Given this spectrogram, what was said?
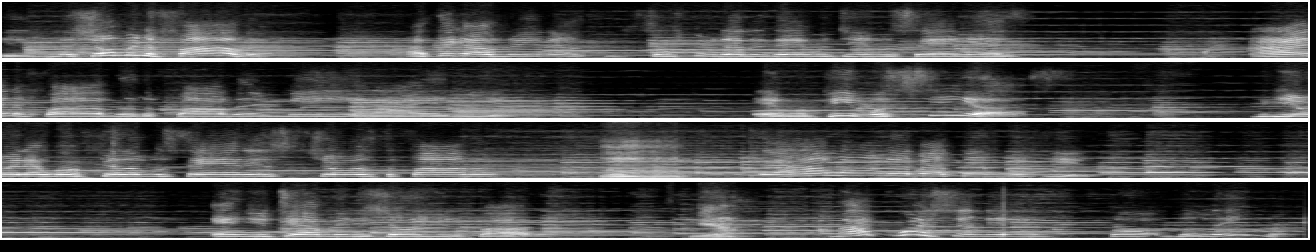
the, the, show me the Father. I think I was reading some scripture the other day where Jesus was saying is, I and the Father, the Father and me, and I and you. And when people see us, you know that what Philip was saying is, show us the Father. Mm -hmm. say, How long have I been with you? And you tell me to show you the Father. Yeah. My question is for believers,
